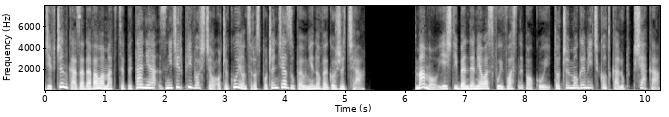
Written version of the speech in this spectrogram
Dziewczynka zadawała matce pytania z niecierpliwością oczekując rozpoczęcia zupełnie nowego życia. Mamo, jeśli będę miała swój własny pokój, to czy mogę mieć kotka lub psiaka?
